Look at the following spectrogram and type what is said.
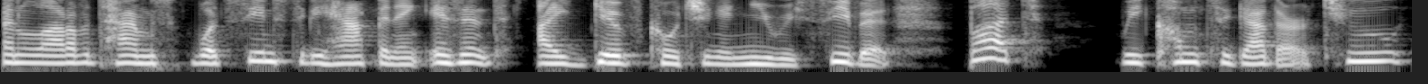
And a lot of the times what seems to be happening isn't I give coaching and you receive it, but we come together, two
